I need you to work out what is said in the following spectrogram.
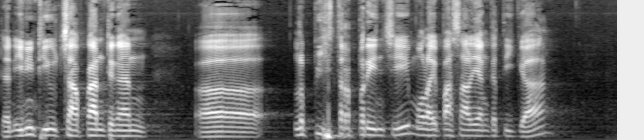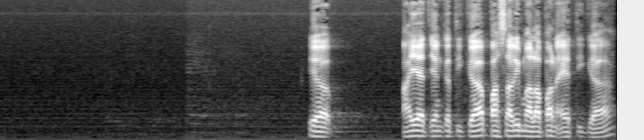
Dan ini diucapkan dengan uh, lebih terperinci mulai pasal yang ketiga Ya, ayat yang ketiga, pasal 58 ayat 3.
